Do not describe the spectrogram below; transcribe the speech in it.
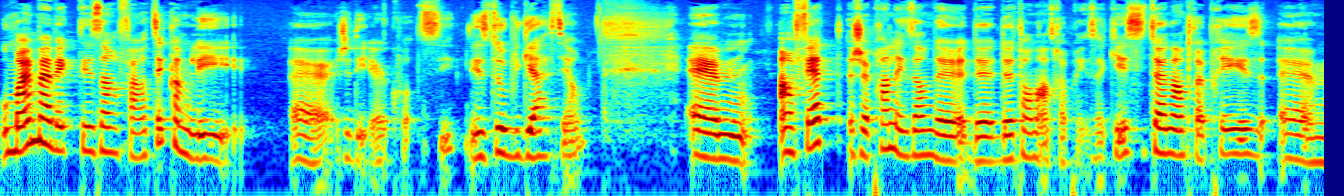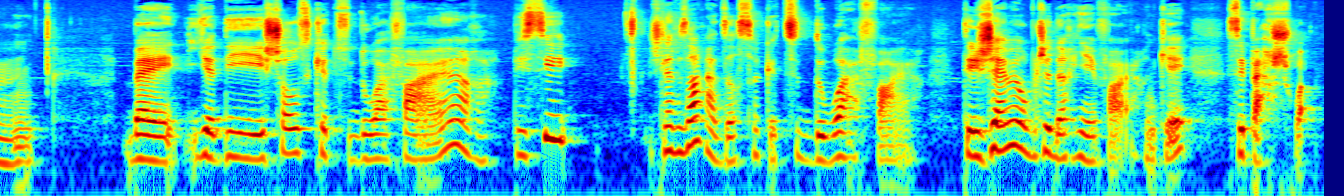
Ou même avec tes enfants. Tu sais, comme les. Euh, j'ai des air quotes ici, les obligations. en fait, je vais prendre l'exemple de, de, ton entreprise. OK? Si tu as une entreprise ben, il y a des choses que tu dois faire. Puis si, j'ai la misère à dire ça, que tu dois faire. Tu n'es jamais obligé de rien faire, OK? C'est par choix.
